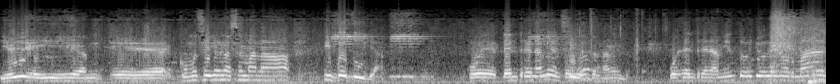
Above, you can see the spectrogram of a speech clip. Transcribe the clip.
Y oye, ¿y, eh, ¿cómo sería una semana tipo tuya? Pues de entrenamiento. Sí, de entrenamiento. Pues de entrenamiento yo de normal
